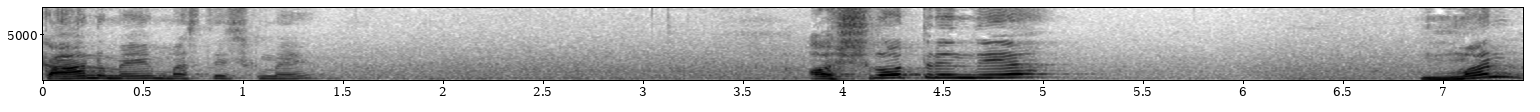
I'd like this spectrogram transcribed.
कान में, मस्तिष्क में और श्रोत इंद्रिय मन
